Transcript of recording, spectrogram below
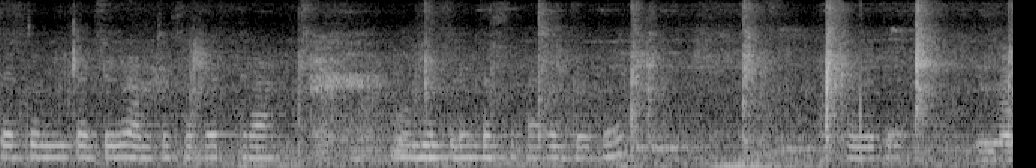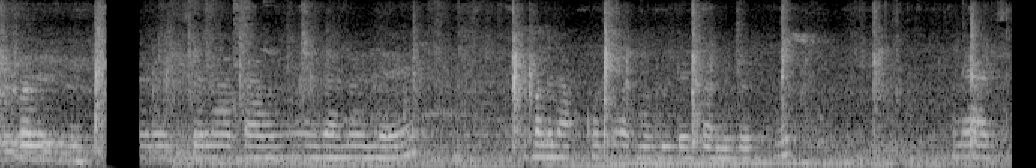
तर तुम्ही कंटिन्यू आमच्यासोबत राहा. मग पुढे कसं काय होतं ते बघत चला आता घालवलं आहे मला दाखवतो आपण कुठे चालू करतो आणि आज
